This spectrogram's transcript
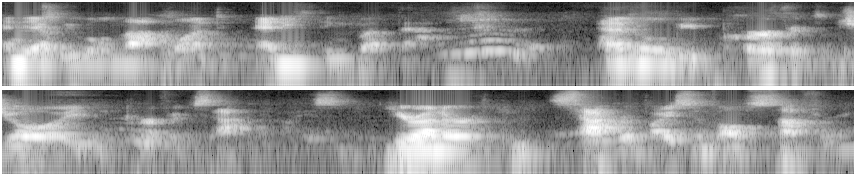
and yet we will not want anything but that. Heaven will be perfect joy and perfect sacrifice. Here on earth, sacrifice involves suffering.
